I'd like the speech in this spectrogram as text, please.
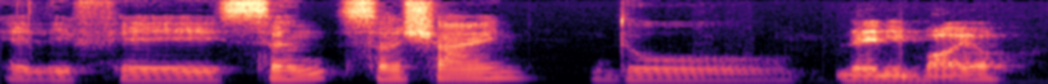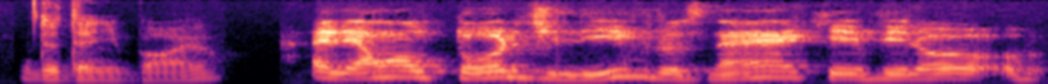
Ele fez Sun- Sunshine, do, Danny Boyle. do Danny Boyle. Ele é um autor de livros, né? Que virou.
